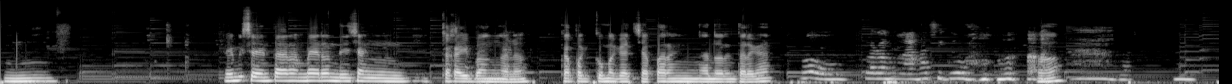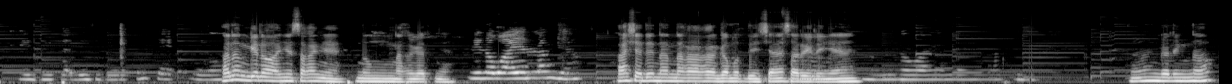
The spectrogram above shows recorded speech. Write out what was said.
Hmm. Ibig sabihin, parang meron din siyang kakaibang ano, kapag kumagat siya, parang ano rin talaga. Oo, parang ahas siguro. Ay, di ka din siguro. Pero, Anong ginawa niyo sa kanya nung nakagat niya? Linawayan lang niya. Ah, siya din ang nakakagamot din siya, sarili niya. Lang. Ah, ang galing no?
